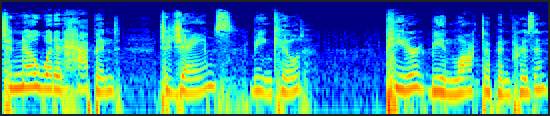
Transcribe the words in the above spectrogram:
To know what had happened to James being killed, Peter being locked up in prison.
